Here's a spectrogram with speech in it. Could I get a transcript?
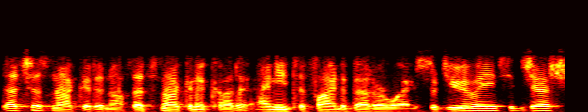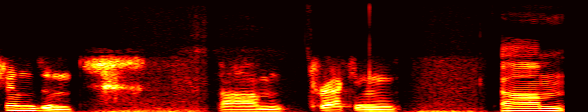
that's just not good enough. That's not going to cut it. I need to find a better way. So, do you have any suggestions and um, tracking Um.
